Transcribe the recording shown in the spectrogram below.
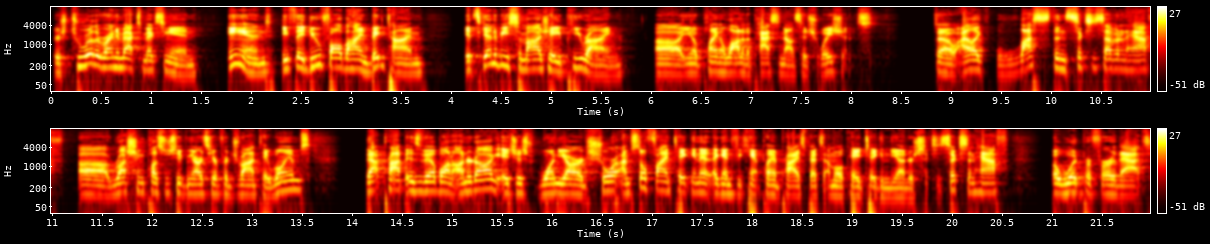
There's two other running backs mixing in. And if they do fall behind big time, it's going to be Samaje Perine, uh, you know, playing a lot of the passing down situations. So I like less than 67 and a half uh, rushing plus receiving yards here for Javonte Williams. That prop is available on underdog. It's just one yard short. I'm still fine taking it. Again, if you can't play in prize picks, I'm okay taking the under 66 and a half, but would prefer that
